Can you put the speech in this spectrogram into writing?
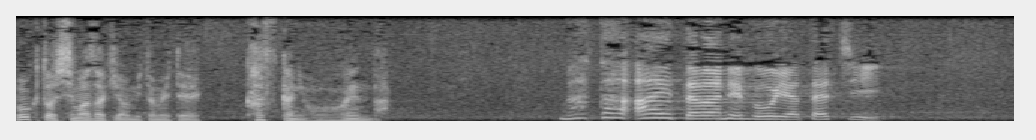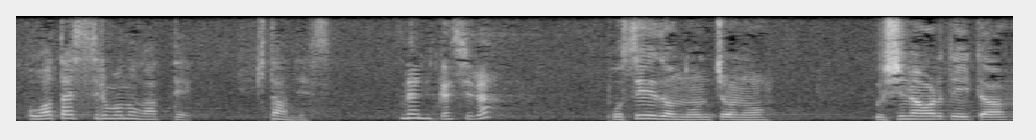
僕と島崎を認めてかすかに微笑んだ。また会えたわね坊やたち。お渡しするものがあって来たんです。何かしら？ポセイドンの恩寵の失われていた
